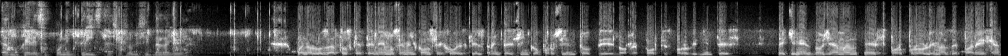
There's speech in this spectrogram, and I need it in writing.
las mujeres se ponen tristes o solicitan la ayuda? Bueno, los datos que tenemos en el Consejo es que el 35% de los reportes provenientes de quienes nos llaman es por problemas de pareja,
